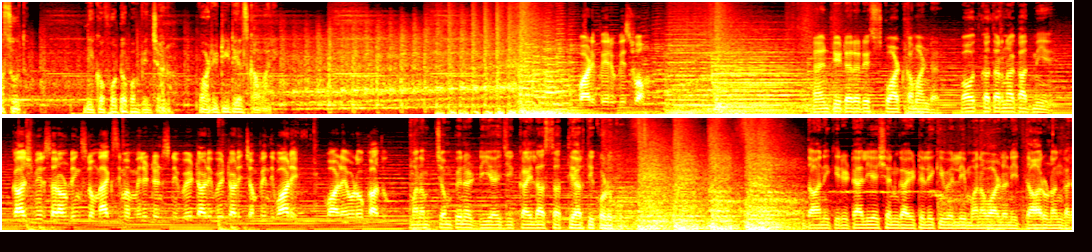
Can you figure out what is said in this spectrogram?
మసూద్ నీకు ఫోటో పంపించాను. వాడి డీటెయిల్స్ కావాలి. వాడి పేరు Vishwam anti terrorist squad commander బహుత్ ఖతర్నాక్ ఆద్మీ హై కాశ్మీర్ సరౌండింగ్స్లో మాక్సిమం మిలిటెంట్స్ని వేటాడి వేటాడి చంపింది వాడే. వాడెవడో కాదు. మనం చంపిన డిఐజీ కైలాస్ సత్యార్థి కొడుకు. దానికి రిటాలియేషన్గా ఇటలీకి వెళ్ళి మన వాళ్ళని దారుణంగా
